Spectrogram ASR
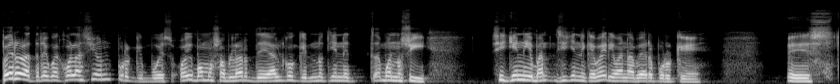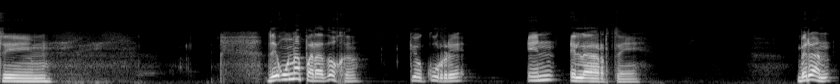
Pero la traigo a colación porque pues hoy vamos a hablar de algo que no tiene... Bueno, sí, sí tiene, tiene que ver y van a ver por qué. Este... De una paradoja que ocurre en el arte. Verán,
